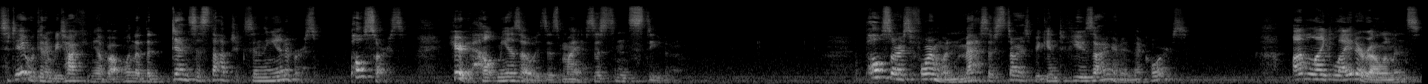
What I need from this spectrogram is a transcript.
Today we're going to be talking about one of the densest objects in the universe, pulsars. Here to help me as always is my assistant, Steven. Pulsars form when massive stars begin to fuse iron in their cores. Unlike lighter elements,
